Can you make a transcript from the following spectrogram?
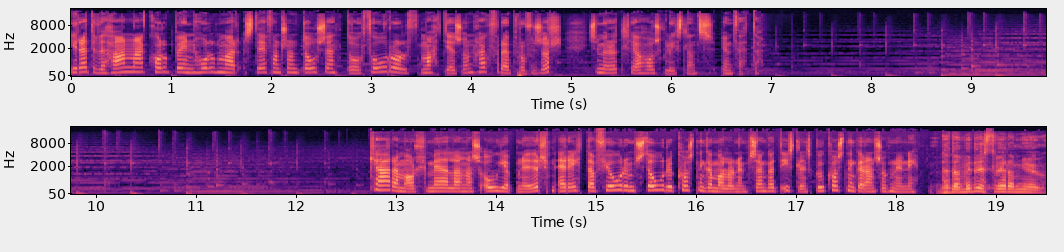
Ég rætti við hana, Kolbein Holmar Stefansson, dósent og Þórólf Mattiasson, hagfræðiprofessor sem er öll hjá Háskóli Íslands um þetta. Kjaramál meðal annars ójöfnuður er eitt af fjórum stóru kostningamálunum sangat íslensku kostningaransókninni. Þetta virðist vera mjög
